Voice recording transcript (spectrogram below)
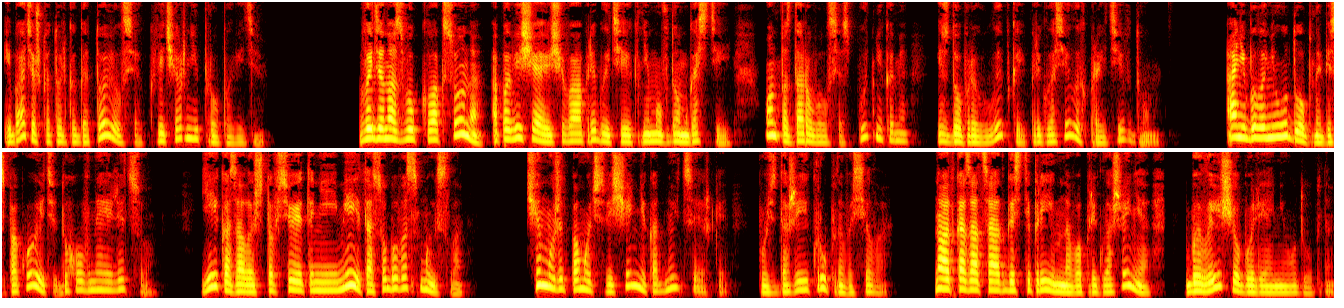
и батюшка только готовился к вечерней проповеди. Выйдя на звук клаксона, оповещающего о прибытии к нему в дом гостей, он поздоровался с путниками и с доброй улыбкой пригласил их пройти в дом. Ане было неудобно беспокоить духовное лицо. Ей казалось, что все это не имеет особого смысла. Чем может помочь священник одной церкви, пусть даже и крупного села? Но отказаться от гостеприимного приглашения было еще более неудобно.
